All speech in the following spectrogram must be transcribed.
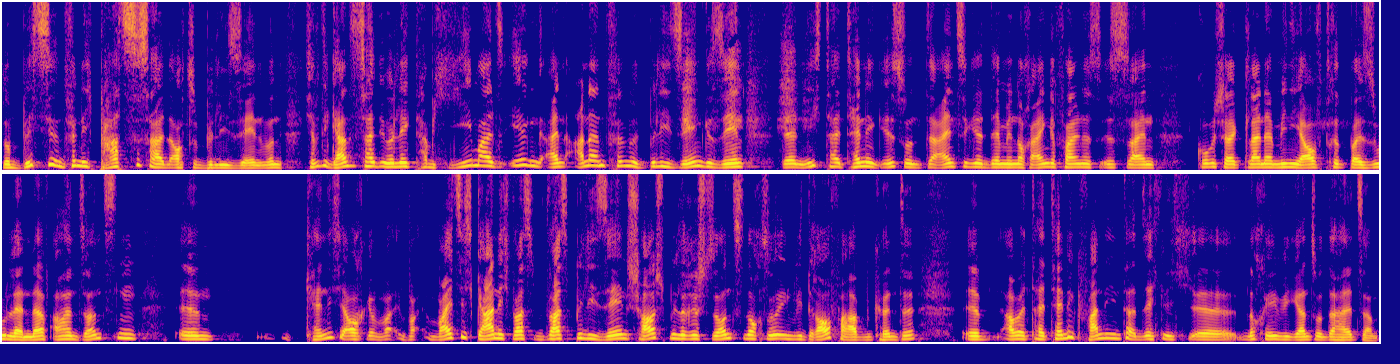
so ein bisschen, finde ich, passt es halt auch zu Billy Zane. Und ich habe die ganze Zeit überlegt, habe ich jemals irgendeinen anderen Film mit Billy Zane gesehen, der nicht Titanic ist? Und der einzige, der mir noch eingefallen ist, ist sein komischer kleiner Mini-Auftritt bei Zoolander. Aber ansonsten ähm, kenne ich auch, weiß ich gar nicht, was, was Billy Zane schauspielerisch sonst noch so irgendwie drauf haben könnte. Äh, aber Titanic fand ihn tatsächlich äh, noch irgendwie ganz unterhaltsam.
